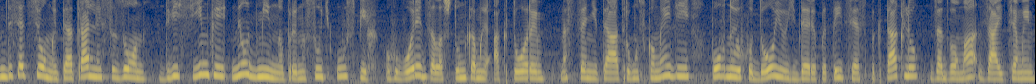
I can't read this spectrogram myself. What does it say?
«77-й театральний сезон. Дві сімки неодмінно принесуть успіх, говорять за лаштунками актори. На сцені театру мускомедії повною ходою йде репетиція спектаклю за двома зайцями.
